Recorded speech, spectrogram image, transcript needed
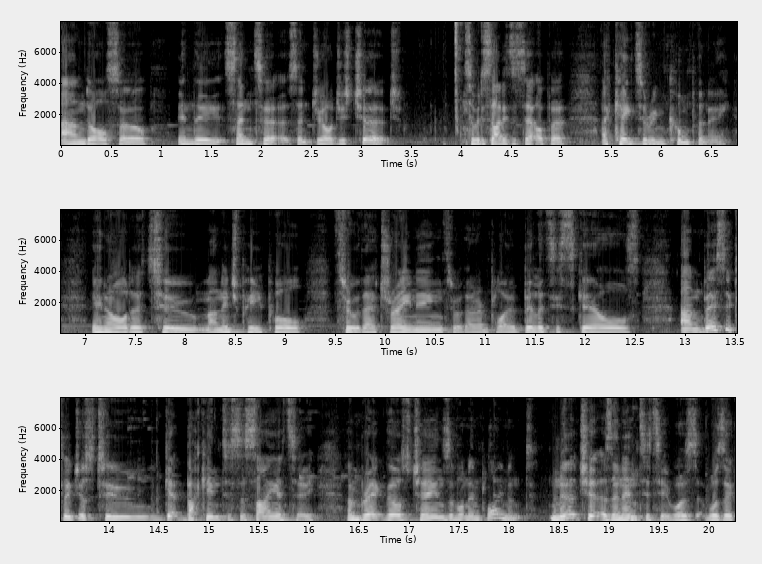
and also in the centre at St George's Church. So we decided to set up a, a catering company in order to manage people through their training, through their employability skills, and basically just to get back into society and break those chains of unemployment. Nurture as an entity was, was a,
